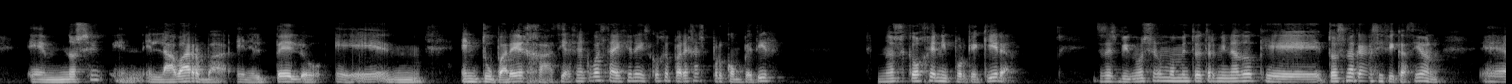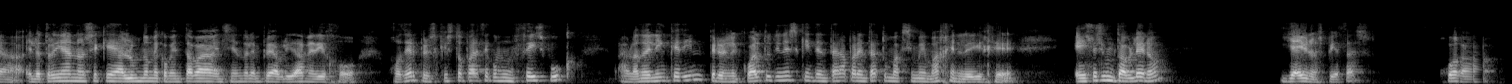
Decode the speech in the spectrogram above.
no sé, en, la barba, en el pelo, en, tu pareja. al final, como esta gente que escoge parejas por competir. No escoge ni porque quiera entonces vivimos en un momento determinado que todo es una clasificación. Eh, el otro día no sé qué alumno me comentaba enseñando la empleabilidad, me dijo, joder, pero es que esto parece como un Facebook, hablando de LinkedIn, pero en el cual tú tienes que intentar aparentar tu máxima imagen. Le dije, este es un tablero y hay unas piezas. Juega,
